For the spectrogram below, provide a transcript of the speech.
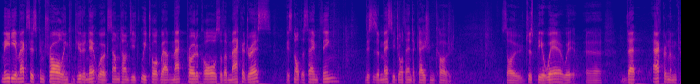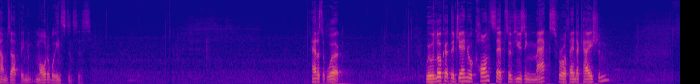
Medium access control in computer networks, sometimes you, we talk about MAC protocols or the MAC address. It's not the same thing. This is a message authentication code. So just be aware uh, that acronym comes up in multiple instances. How does it work? We will look at the general concepts of using MACs for authentication.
